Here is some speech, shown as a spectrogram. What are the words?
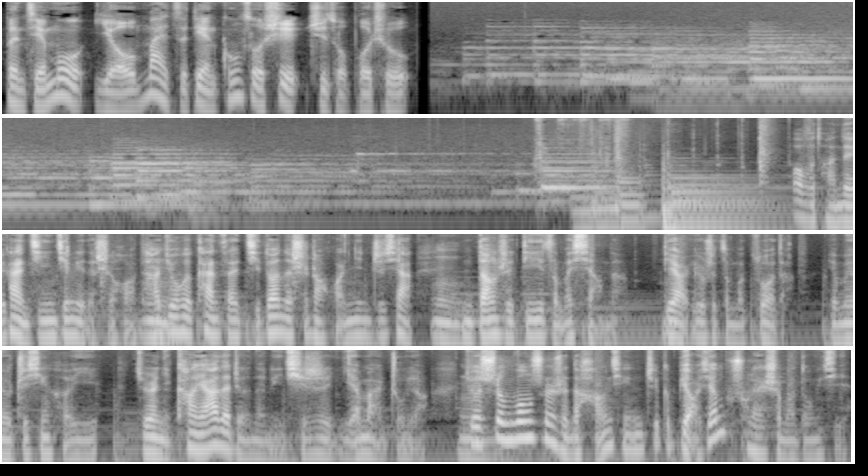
本节目由麦子店工作室制作播出。报复团队看基金经理的时候，他就会看在极端的市场环境之下，嗯你当时第一怎么想的，第二又是怎么做的，有没有知行合一，就是你抗压的这个能力其实也蛮重要。就顺风顺水的行情，这个表现不出来什么东西。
